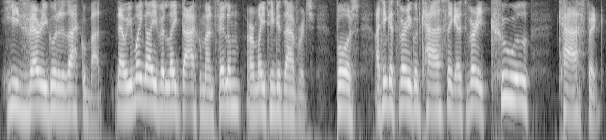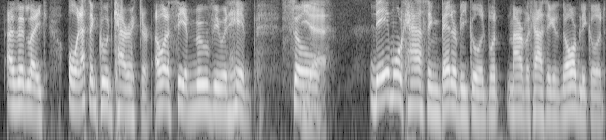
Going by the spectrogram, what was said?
he's very good as Aquaman. Now, you might not even like the Aquaman film or might think it's average, but but I think it's very good casting and it's very cool casting. As in, like, oh, that's a good character. I want to see a movie with him. So, Yeah. Namor casting better be good, but Marvel casting is normally good.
